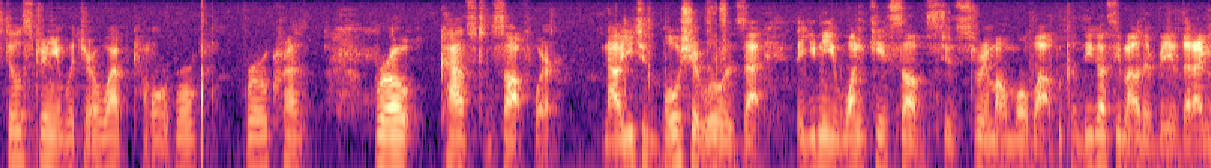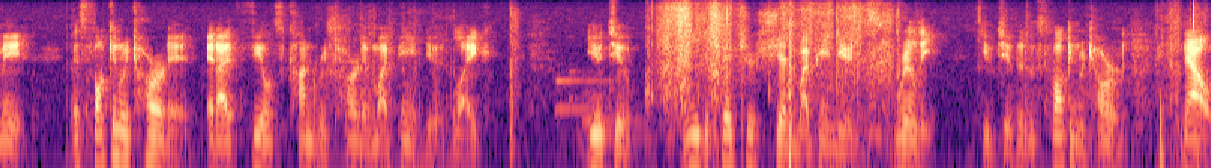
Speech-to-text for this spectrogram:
still stream with your webcam or broadcast broadcast software. Now, YouTube's bullshit rule is that that you need 1k subs to stream on mobile because you guys see my other videos that I made it's fucking retarded, and I feel kind of retarded in my opinion, dude. Like, YouTube, you need to fix your shit in my opinion, dude. Really, YouTube, this is fucking retarded. Now,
